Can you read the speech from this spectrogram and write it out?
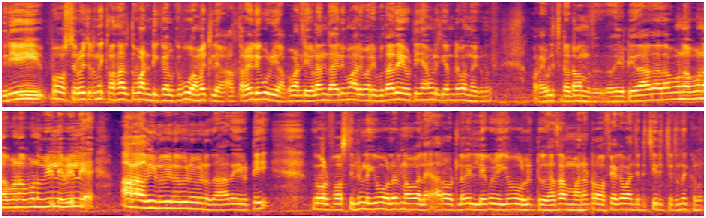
ഇവർ ഈ പോസ്റ്റർ വെച്ചിട്ട് നിൽക്കുന്ന സ്ഥലത്ത് വണ്ടികൾക്ക് പോകാൻ പറ്റില്ല. അത്ര വലിയ കുഴിയാണ് അപ്പോൾ വണ്ടികൾ എന്തായാലും മാറി മാറി. ഇപ്പോൾ ദേവട്ടി ഞാൻ വിളിക്കാണ്ട് വന്നേക്കണ്. കുറേ വിളിച്ചിട്ടാണ് വന്നത്. ദേവട്ടി അതാ അതാ പോണ പോണ പോണ പോണ. വീഴില്ലേ വീഴില്ലേ? ആ വീണു വീണു വീണു വീണു. ആ ദേവട്ടി ഗോൾ പോസ്റ്റിന്റെ ഉള്ളിലേക്ക് ബോൾ ഇടണ പോലെ ആ റോട്ടിലെ വലിയ കുഴിക്ക് ബോൾ ഇട്ടു. ആ സമ്മാനം ട്രോഫിയൊക്കെ വാങ്ങിച്ചിട്ട് ചിരിച്ചിട്ട് നിൽക്കണം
